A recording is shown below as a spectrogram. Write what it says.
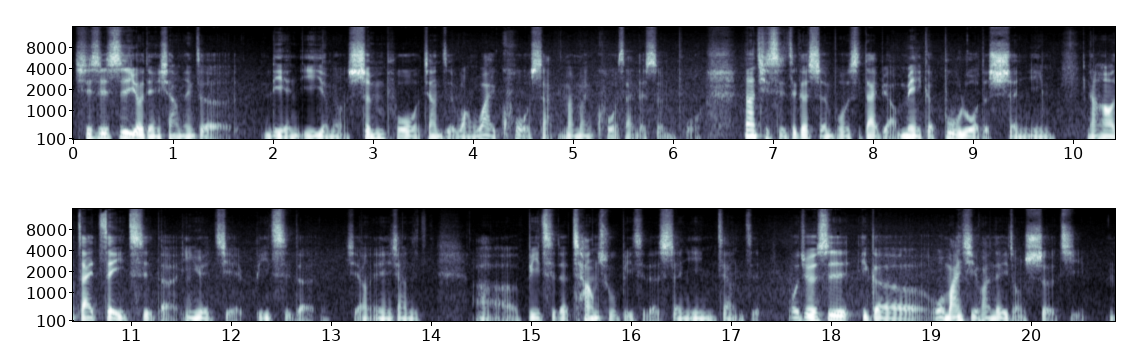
其实是有点像那个涟漪，有没有声波这样子往外扩散，慢慢扩散的声波？那其实这个声波是代表每个部落的声音，然后在这一次的音乐节，彼此的像有点像是呃彼此的唱出彼此的声音这样子，我觉得是一个我蛮喜欢的一种设计。嗯，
